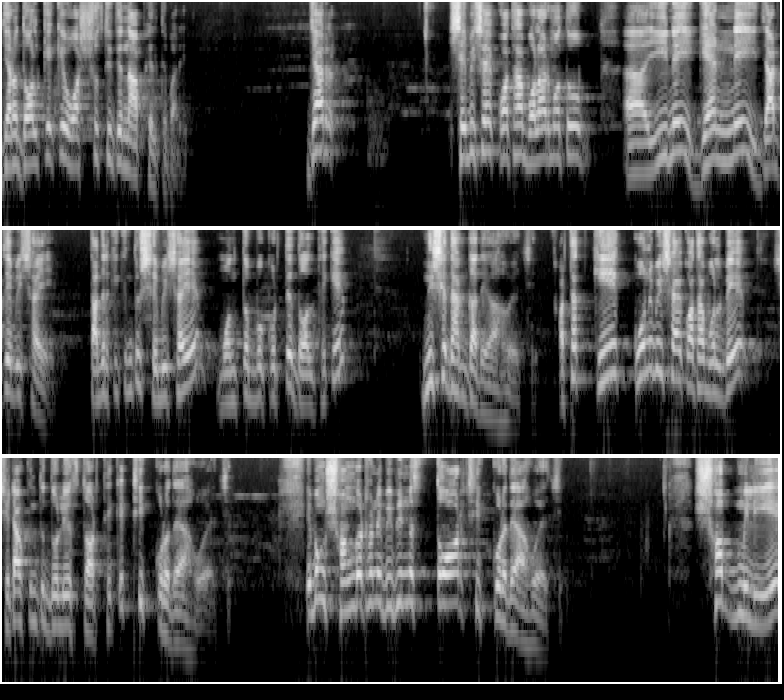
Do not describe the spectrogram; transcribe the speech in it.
যেন দলকে কেউ অস্বস্তিতে না ফেলতে পারে। যার সে বিষয়ে কথা বলার মতো ই নেই, জ্ঞান নেই যার যে বিষয়ে। তাদেরকে কিন্তু সে বিষয়ে মন্তব্য করতে দল থেকে নিষেধাজ্ঞা দেওয়া হয়েছে। অর্থাৎ কে কোন বিষয়ে কথা বলবে সেটাও কিন্তু দলীয় স্তর থেকে ঠিক করে দেওয়া হয়েছে। এবং সংগঠনে বিভিন্ন স্তর ঠিক করে দেওয়া হয়েছে। সব মিলিয়ে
